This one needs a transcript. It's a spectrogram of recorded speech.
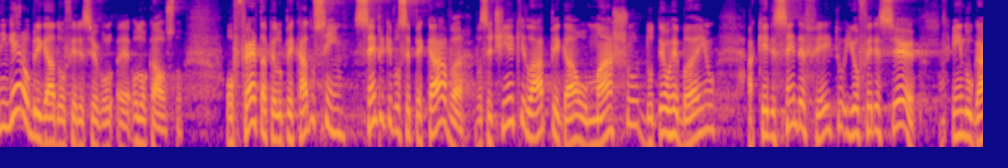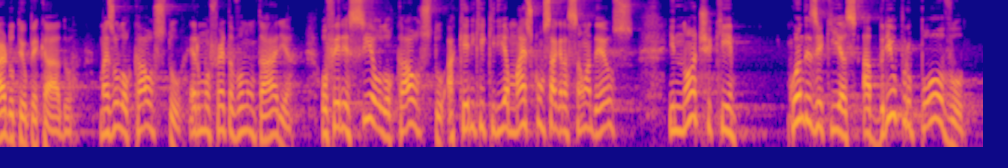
ninguém era obrigado a oferecer é, holocausto. Oferta pelo pecado, sim. Sempre que você pecava, você tinha que ir lá pegar o macho do teu rebanho, aquele sem defeito, e oferecer em lugar do teu pecado. Mas o holocausto era uma oferta voluntária. Oferecia o holocausto aquele que queria mais consagração a Deus. E note que quando Ezequias abriu para o povo,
